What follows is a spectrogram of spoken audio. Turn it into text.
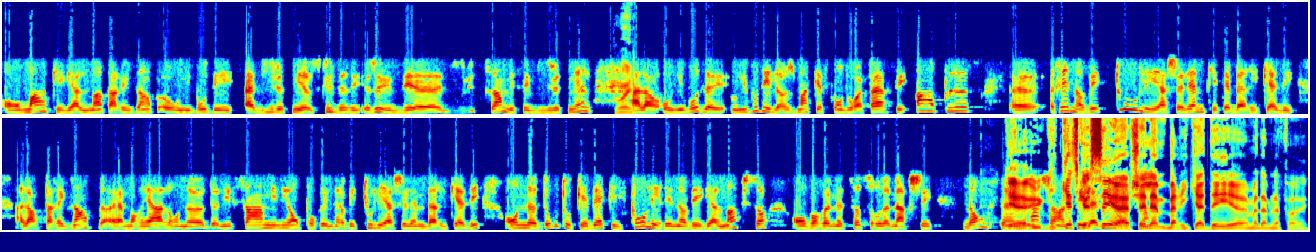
on manque également, par exemple, au niveau des à 18 000, excusez, j'ai dit 1800, mais c'est 18 000. Alors, au niveau, de, au niveau des logements, qu'est-ce qu'on doit faire? C'est en plus euh, rénover tous les HLM qui étaient barricadés. Alors, par exemple, à Montréal, on a donné 100 millions pour rénover tous les HLM barricadés. On a d'autres au Québec, il faut les rénover également. Puis ça, on va remettre ça sur le marché. Donc, c'est un euh, grand Qu'est-ce que c'est un HLM barricadé, euh, Madame Laforêt?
